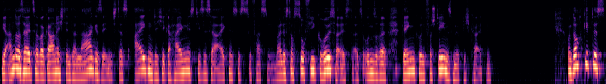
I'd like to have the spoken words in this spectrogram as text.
Wir andererseits aber gar nicht in der Lage sind, das eigentliche Geheimnis dieses Ereignisses zu fassen, weil es doch so viel größer ist als unsere Denk- und Verstehensmöglichkeiten. Und doch gibt es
